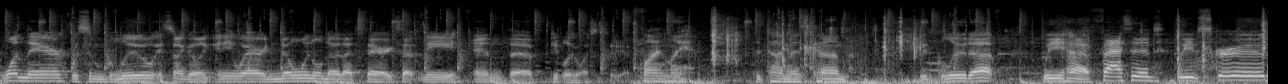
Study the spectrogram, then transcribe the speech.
one there with some glue. It's not going anywhere. No one will know that's there except me and the people who watch this video. Finally, the time has come. We've glued up. We have fastened. We've screwed.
